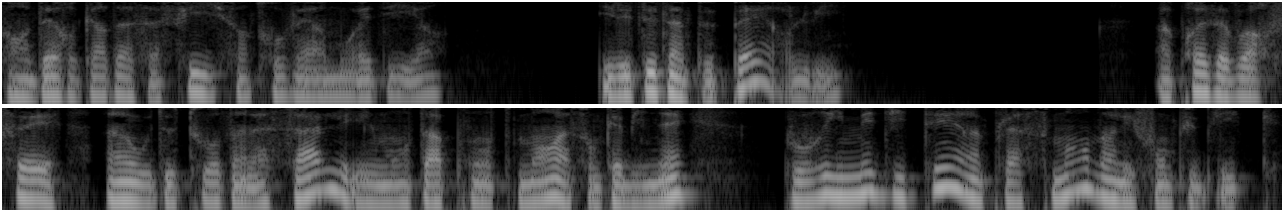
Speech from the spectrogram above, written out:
Grandet regarda sa fille sans trouver un mot à dire. Il était un peu père, lui. Après avoir fait un ou deux tours dans la salle, il monta promptement à son cabinet pour y méditer un placement dans les fonds publics.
